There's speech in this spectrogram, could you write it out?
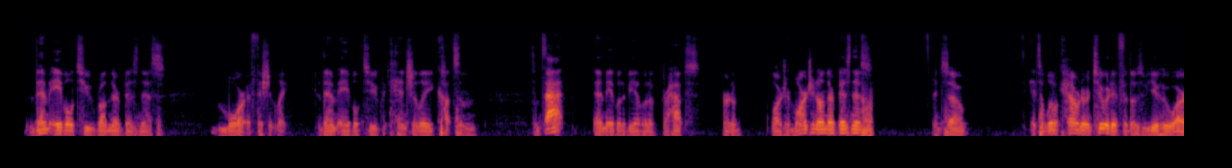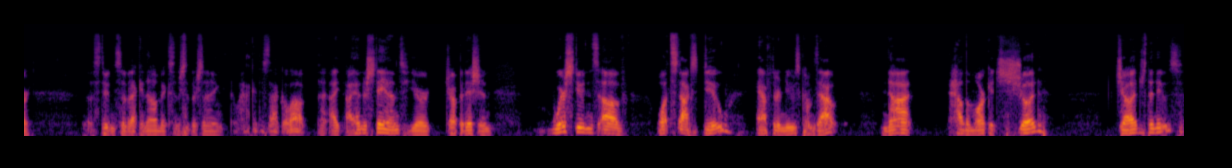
them able to run their business more efficiently, them able to potentially cut some some fat, them able to be able to perhaps earn a larger margin on their business, and so it's a little counterintuitive for those of you who are uh, students of economics and they're saying, how could this stock go up? I, I understand your trepidation. We're students of what stocks do after news comes out, not how the market should judge the news.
